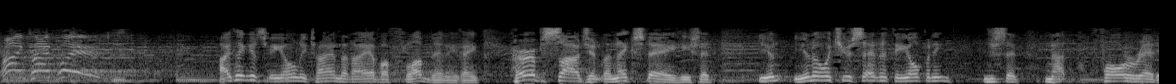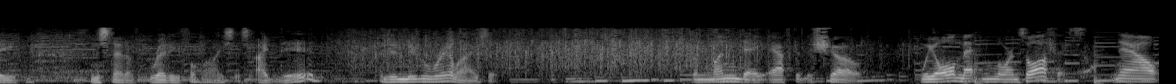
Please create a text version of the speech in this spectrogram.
primetime players. I think it's the only time that I ever flubbed anything. Herb Sargent, the next day, he said, you, you know what you said at the opening? You said, not for ready, instead of ready for. ISIS. I did? I didn't even realize it. The Monday after the show, we all met in Lorne's office. Now,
